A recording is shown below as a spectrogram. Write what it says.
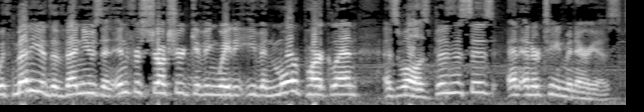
with many of the venues and infrastructure giving way to even more parkland, as well as businesses and entertainment areas.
